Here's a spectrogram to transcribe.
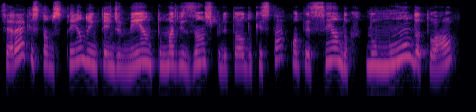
Será que estamos tendo entendimento, uma visão espiritual do que está acontecendo no mundo atual?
